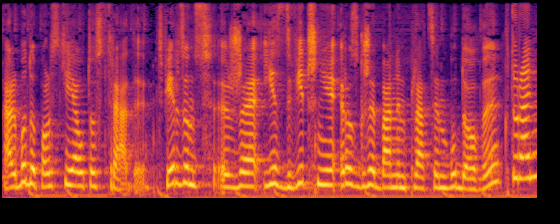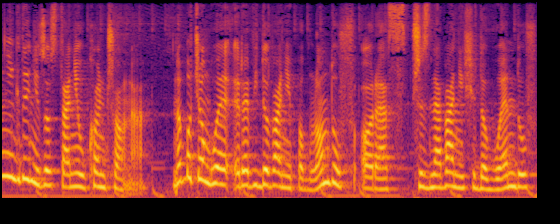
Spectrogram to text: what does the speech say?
albo do polskiej autostrady, twierdząc, że jest wiecznie rozgrzebanym placem budowy, która nigdy nie zostanie ukończona. No bo ciągłe rewidowanie poglądów oraz przyznawanie się do błędów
